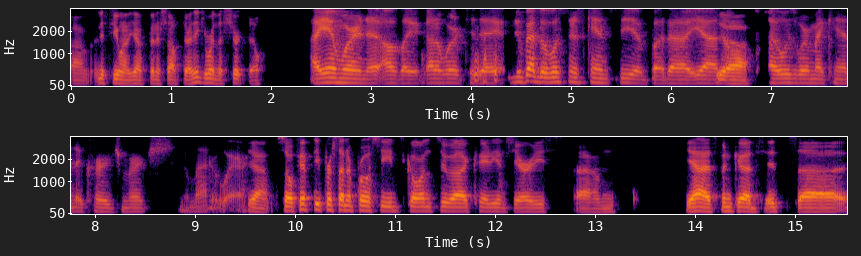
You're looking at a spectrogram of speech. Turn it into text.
Um, and if you want to yeah, finish off there, I think you're wearing the shirt, Bill. I am wearing it. I was like, I gotta wear it today. Too bad the listeners can't see it, but uh, yeah, yeah. No, I always wear my Canada Courage merch, no matter where. Yeah. So fifty percent of proceeds going to uh, Canadian charities. Um, yeah, it's been good. It's uh,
